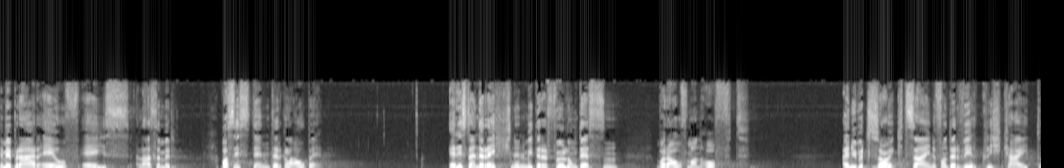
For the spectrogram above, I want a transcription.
Im Hebräer 11, 1 lesen wir, was ist denn der Glaube? Er ist ein Rechnen mit der Erfüllung dessen, worauf man hofft. Ein Überzeugtsein von der Wirklichkeit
